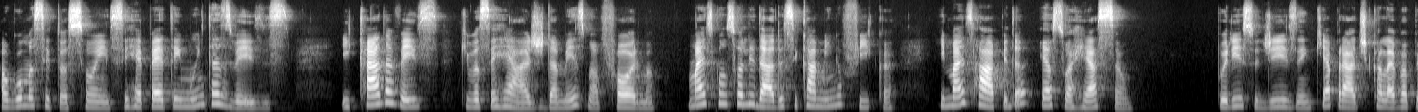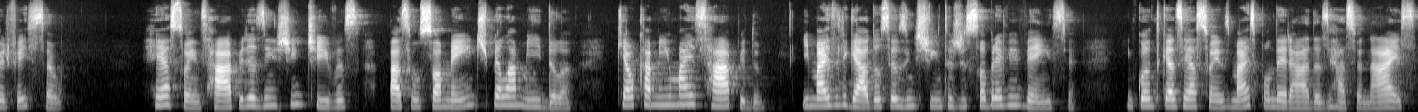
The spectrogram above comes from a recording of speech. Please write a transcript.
Algumas situações se repetem muitas vezes, e cada vez que você reage da mesma forma, mais consolidado esse caminho fica e mais rápida é a sua reação. Por isso dizem que a prática leva à perfeição. Reações rápidas e instintivas passam somente pela amígdala, que é o caminho mais rápido e mais ligado aos seus instintos de sobrevivência, enquanto que as reações mais ponderadas e racionais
